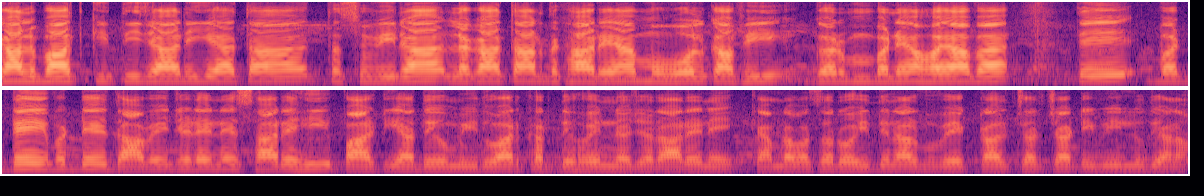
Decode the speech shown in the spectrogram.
ਗੱਲਬਾਤ ਕੀਤੀ ਜਾ ਰਹੀ ਆ ਤਾਂ ਤਸਵੀਰਾਂ ਲਗਾਤਾਰ ਦਿਖਾ ਰਿਹਾ, ਮਾਹੌਲ ਕਾਫੀ ਗਰਮ ਬਣਿਆ ਹੋਇਆ ਵਾ ਤੇ ਵੱਡੇ ਵੱਡੇ ਦਾਅਵੇ ਜਿਹੜੇ ਨੇ ਸਾਰੇ ਹੀ ਪਾਰਟੀਆਂ ਦੇ ਉਮੀਦਵਾਰ ਕਰਦੇ ਹੋਏ ਨਜ਼ਰ ਆ ਰਹੇ ਨੇ। ਕੈਮਰਾ ਪਰਸਨ ਰੋਹਿਤ ਦੇ ਨਾਲ ਵਿਵੇਕ ਟਾਲ ਚਰਚਾ ਟੀਵੀ, ਲੁਧਿਆਣਾ।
